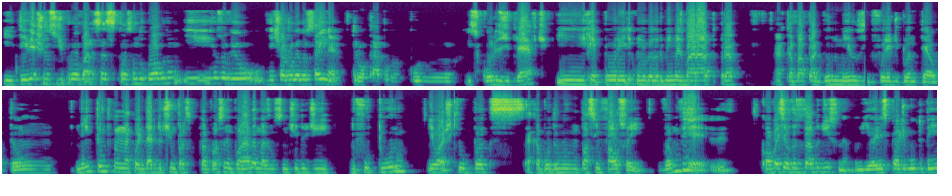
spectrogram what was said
E teve a chance de provar nessa situação do Brogdon e resolveu deixar o jogador sair, né? Trocar por, por escolhas de draft e repor ele com um jogador bem mais barato para acabar pagando menos em folha de plantel. Então, nem tanto na qualidade do time para a próxima temporada, mas no sentido de do futuro, eu acho que o Bucks acabou dando um passo em falso aí. Vamos ver eh, qual vai ser o resultado disso, né? O Yannis pode muito bem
